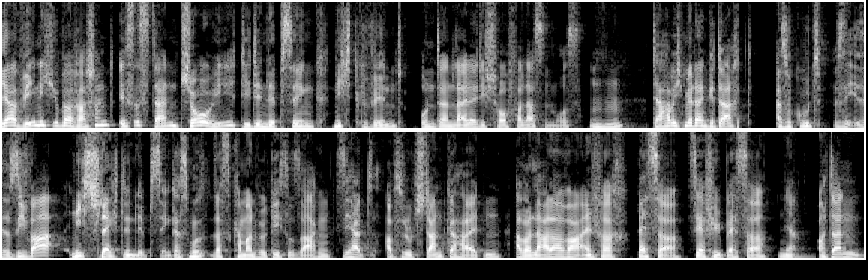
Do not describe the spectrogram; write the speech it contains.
Ja, wenig überraschend ist es dann Joey, die den Lip Sync nicht gewinnt und dann leider die Show verlassen muss. Mhm. Da habe ich mir dann gedacht, also gut, sie, war nicht schlecht in Lip Sync, das muss, das kann man wirklich so sagen. Sie hat absolut standgehalten, aber Lala war einfach besser, sehr viel besser. Ja. Und dann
